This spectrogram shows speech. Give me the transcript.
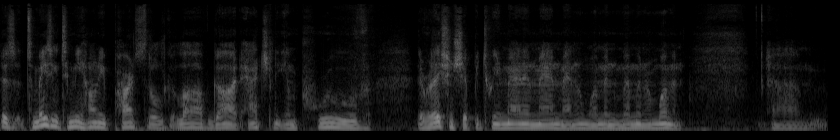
There's, it's amazing to me how many parts of the law of God actually improve the relationship between man and man, man and woman, women and women. Um,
